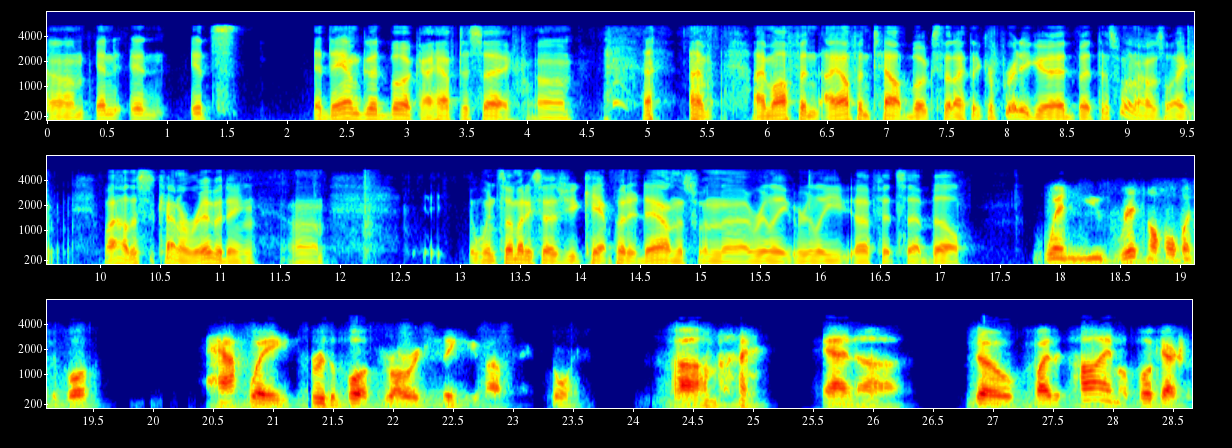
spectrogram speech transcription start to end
Um, and and it's a damn good book, I have to say. Um, I'm I'm often I often tout books that I think are pretty good, but this one I was like, wow, this is kind of riveting. Um, when somebody says you can't put it down, this one uh, really really uh, fits that bill. When you've written a whole bunch of books, halfway through the book, you're already thinking about the next story. Um, and uh, so by the time a book actually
